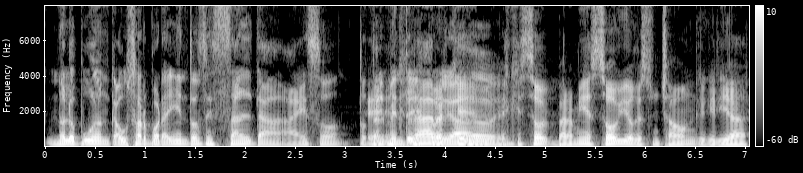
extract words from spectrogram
no lo pudo encauzar por ahí, entonces salta a eso totalmente Eh, claro, es que, es que so- para mí es obvio que es un chabón que quería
